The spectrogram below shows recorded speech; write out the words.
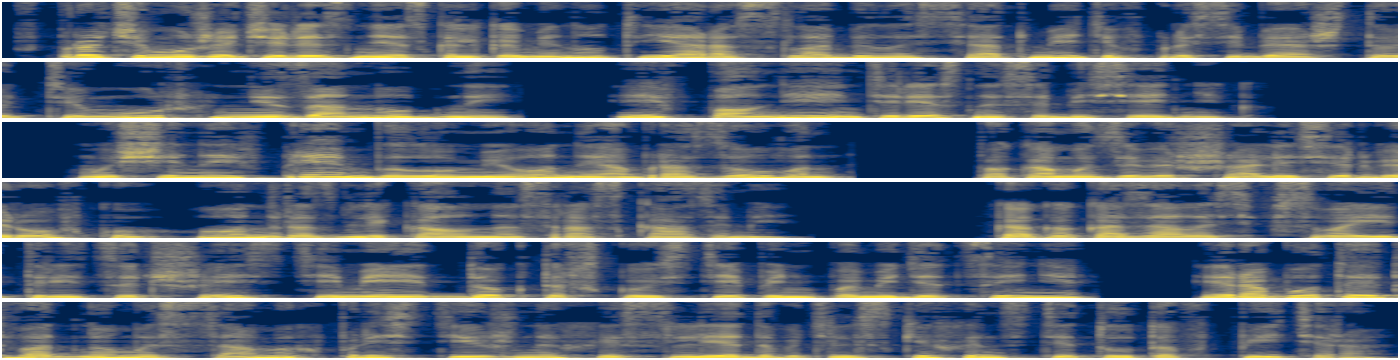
Впрочем, уже через несколько минут я расслабилась, отметив про себя, что Тимур не занудный и вполне интересный собеседник. Мужчина и впрямь был умен и образован. Пока мы завершали сервировку, он развлекал нас рассказами. Как оказалось, в свои 36 имеет докторскую степень по медицине и работает в одном из самых престижных исследовательских институтов Питера.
